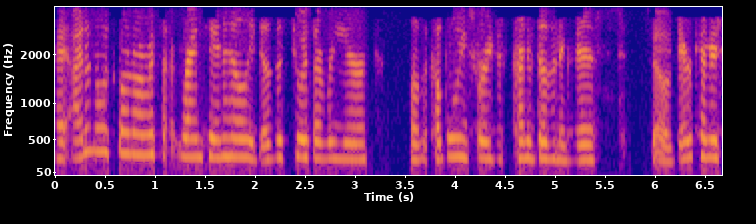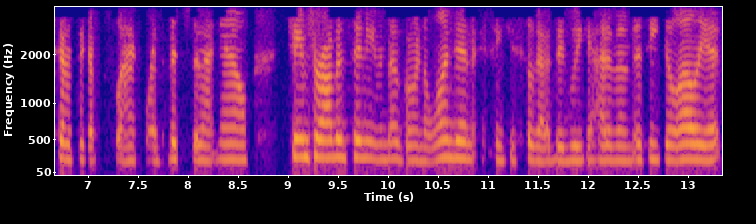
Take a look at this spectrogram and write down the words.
I, I don't know what's going on with Ryan Tannehill. He does this to us every year. Well, there's a couple weeks where he just kind of doesn't exist. So Derrick Henry's got to pick up the slack. We're in the midst of that now. James Robinson, even though going to London, I think he's still got a big week ahead of him. Ezekiel Elliott,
